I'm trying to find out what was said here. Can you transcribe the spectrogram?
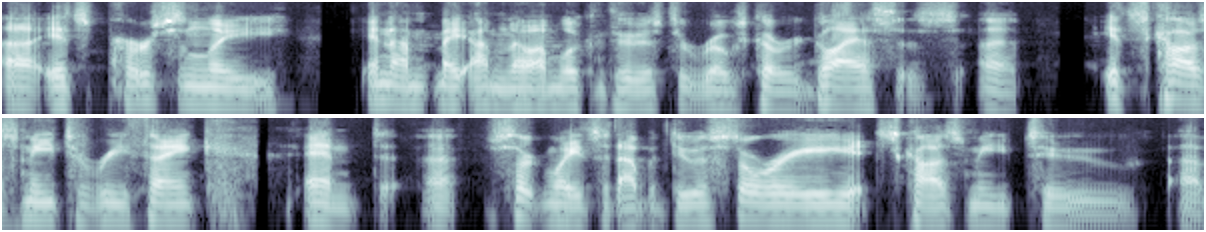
uh, it's personally and i may i know i'm looking through this through rose colored glasses uh, it's caused me to rethink and uh, certain ways that I would do a story. It's caused me to uh,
